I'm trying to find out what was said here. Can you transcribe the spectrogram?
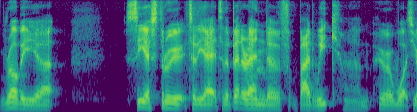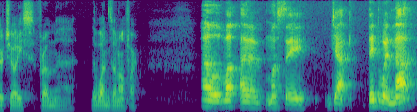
Robbie, uh, see us through to the uh, to the bitter end of bad week. Um, who or what's your choice from uh, the ones on offer? Well, I must say, Jack did win that,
